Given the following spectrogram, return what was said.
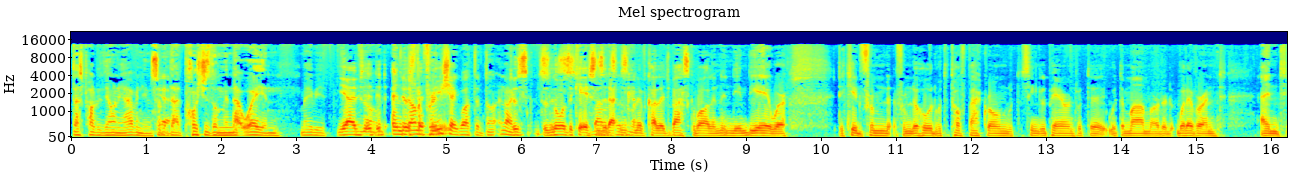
that's probably the only avenue. So Yeah. that pushes them in that way, and maybe Yeah, it- know, it- and they don't appreciate what they've done. Know, there's there's loads of cases of that in kind of college basketball and in the NBA where the kid from the, from the hood with the tough background, with the single parent, with the with the mom or the whatever, and and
